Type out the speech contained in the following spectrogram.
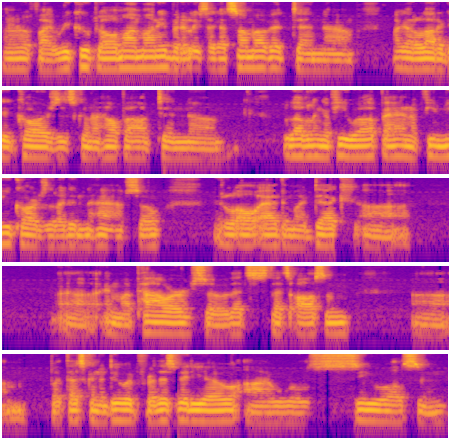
I don't know if I recouped all my money, but at least I got some of it, and um, I got a lot of good cards that's going to help out in um, leveling a few up and a few new cards that I didn't have. So it'll all add to my deck uh, uh, and my power. So that's that's awesome. Um, but that's going to do it for this video. I will see you all soon.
